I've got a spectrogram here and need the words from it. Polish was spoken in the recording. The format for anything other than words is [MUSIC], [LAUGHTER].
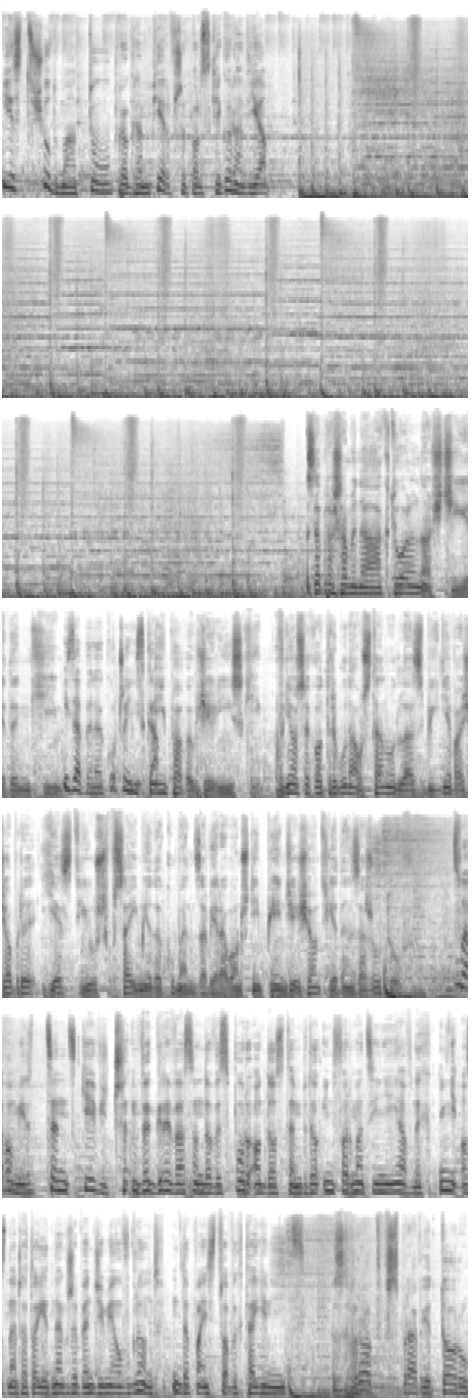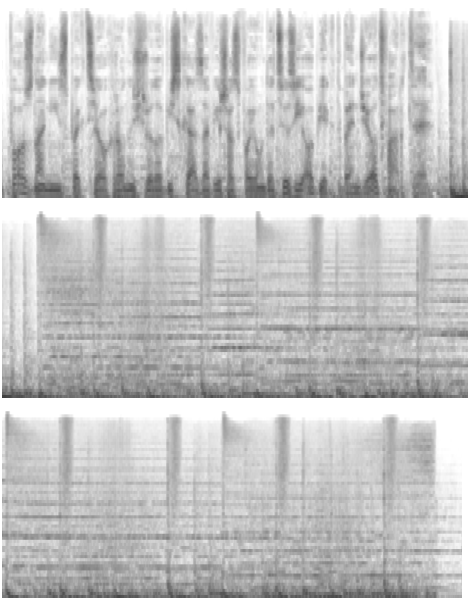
Jest siódma, tu program pierwszy Polskiego Radia. Zapraszamy na aktualności jedynki. Izabela Kuczyńska. I Paweł Zieliński. Wniosek o Trybunał Stanu dla Zbigniewa Ziobry jest już w Sejmie. Dokument zawiera łącznie 51 zarzutów. Sławomir Cęckiewicz wygrywa sądowy spór o dostęp do informacji niejawnych. Nie oznacza to jednak, że będzie miał wgląd do państwowych tajemnic. Zwrot w sprawie toru Poznań. Inspekcja Ochrony Środowiska zawiesza swoją decyzję. Obiekt będzie otwarty.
